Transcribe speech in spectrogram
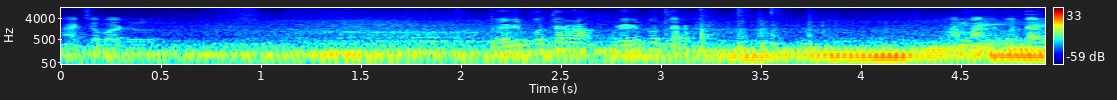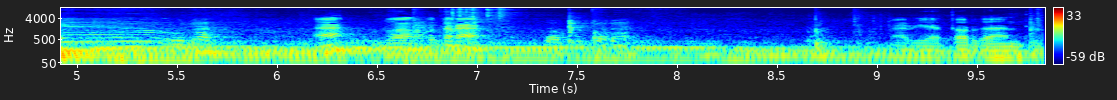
Nah, coba dulu. Udah diputar, Bang. Udah diputar. Aman, putar. Eh, udah Hah? Dua putaran. dua putaran Radiator ganti.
